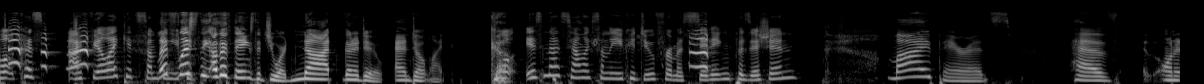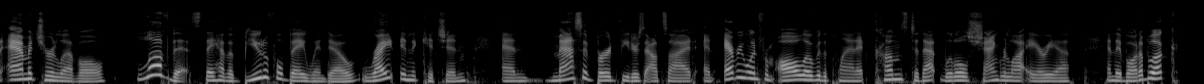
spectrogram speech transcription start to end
Well, because I feel like it's something. Let's list could, the other things that you are not going to do and don't like. Go. Well, isn't that sound like something you could do from a sitting position? my parents have on an amateur level love this they have a beautiful bay window right in the kitchen and massive bird feeders outside and everyone from all over the planet comes to that little shangri-la area and they bought a book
